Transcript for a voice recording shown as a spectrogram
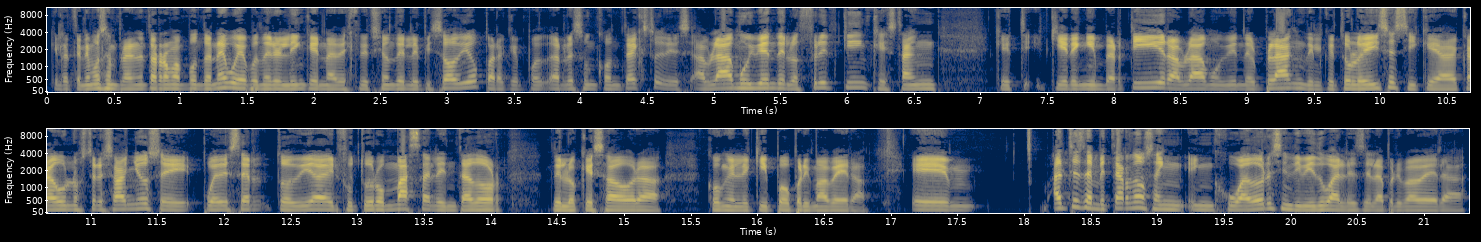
que la tenemos en planetaroma.net, voy a poner el link en la descripción del episodio para que darles un contexto. Y hablaba muy bien de los Friedkin que están que quieren invertir, hablaba muy bien del plan del que tú le dices y que acá unos tres años eh, puede ser todavía el futuro más alentador de lo que es ahora con el equipo primavera. Eh, antes de meternos en, jugadores individuales de la primavera,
